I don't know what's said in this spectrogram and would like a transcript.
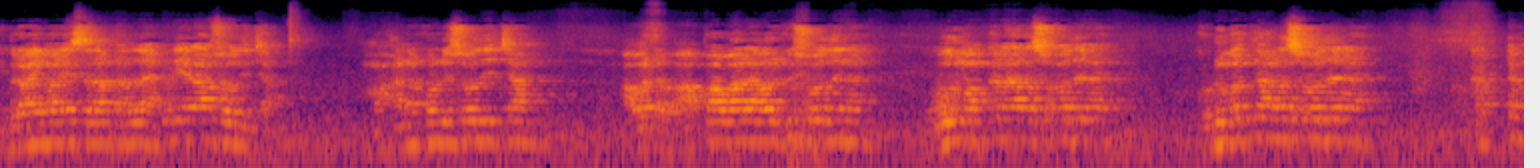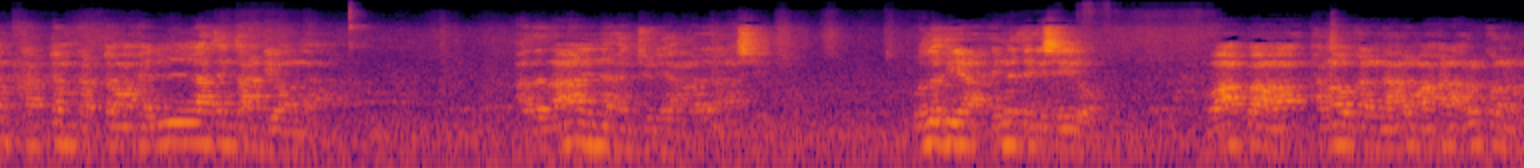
இப்ராஹிம் அலிஸ்லாம் அல்ல எப்படியெல்லாம் சோதிச்சான். மகனை கொண்டு சோதிச்சான். அவரோட பாப்பாவால் அவருக்கு சோதனை. ஊர் மக்களால சோதனை. குடும்பத்தால சோதனை. கட்டம் கட்டம் கட்டமாக எல்லாத்தையும் தாண்டி வந்தாங்க அதுதான் இந்த ஹஜ்ஜுடைய அமலை நான் செய்வோம் உதவியா என்னத்துக்கு செய்யறோம் வாப்பா கனவு கண்டார் மகன் அறுக்கணும்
